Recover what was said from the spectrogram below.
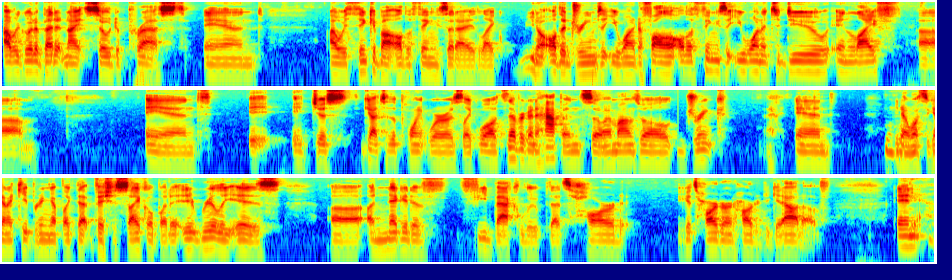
I would go to bed at night so depressed. And I would think about all the things that I like, you know, all the dreams that you wanted to follow, all the things that you wanted to do in life. Um, and it, it just got to the point where I was like, well, it's never going to happen. So I might as well drink. And, you know, mm-hmm. once again, I keep bringing up like that vicious cycle, but it, it really is uh, a negative feedback loop that's hard. It gets harder and harder to get out of. And yeah.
